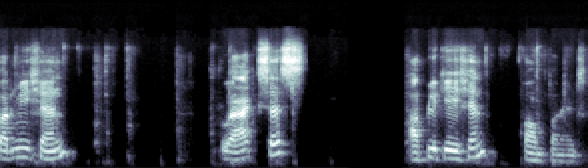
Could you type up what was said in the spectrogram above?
permission to access application components.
